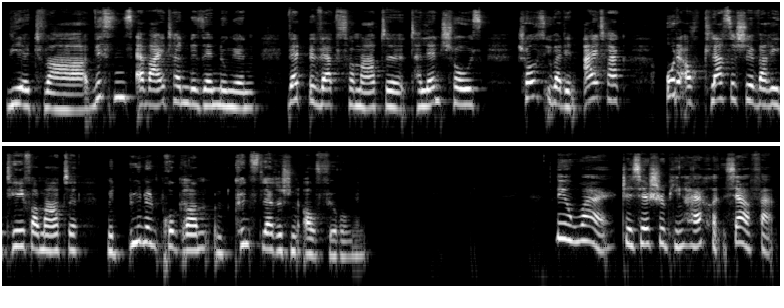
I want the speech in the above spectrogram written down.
wie etwa wissenserweiternde Sendungen, Wettbewerbsformate, Talentshows, Shows über den Alltag oder auch klassische Varieté-Formate mit Bühnenprogramm und künstlerischen Aufführungen. 另外，这些视频还很下饭。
